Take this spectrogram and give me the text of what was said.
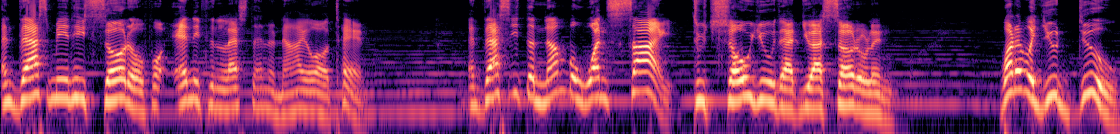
And that mean he settle for anything less than a 9 or a 10. And that's it the number one sign to show you that you are settling. Whatever you do,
